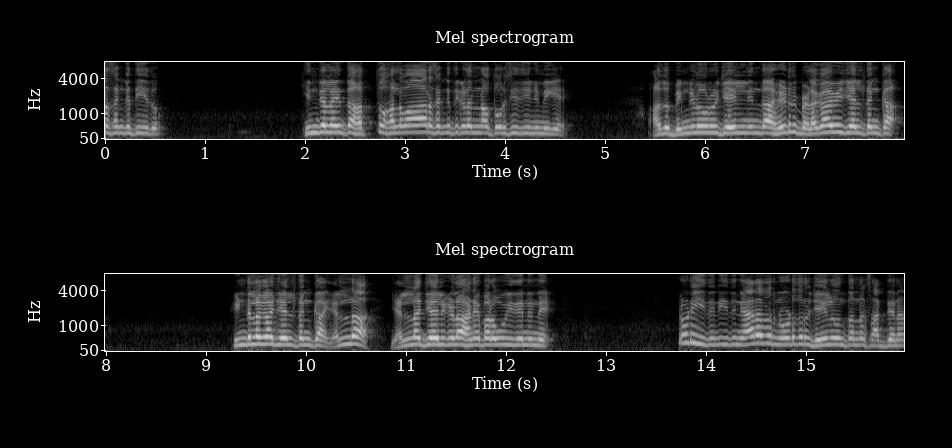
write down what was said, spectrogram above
ಸಂಗತಿ ಇದು. ಹಿಂದೆಲ್ಲ ಇಂಥ ಹತ್ತು ಹಲವಾರು ಸಂಗತಿಗಳನ್ನು ನಾವು ತೋರಿಸಿದ್ದೀವಿ ನಿಮಗೆ. ಅದು ಬೆಂಗಳೂರು ಜೈಲಿನಿಂದ ಹಿಡಿದು ಬೆಳಗಾವಿ ಜೈಲು ತನಕ. ಹಿಂಡಲಗ ಜೈಲು ತನಕ ಎಲ್ಲ ಎಲ್ಲ ಜೈಲುಗಳ ಹಣೆ ಬರವು ಇದೇನೇ ನೋಡಿ ಇದನ್ನ ಇದನ್ನ ಯಾರಾದರೂ ನೋಡಿದ್ರು ಜೈಲು ಅಂತ ಅನ್ನೋಕ್ಕೆ ಸಾಧ್ಯನಾ?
